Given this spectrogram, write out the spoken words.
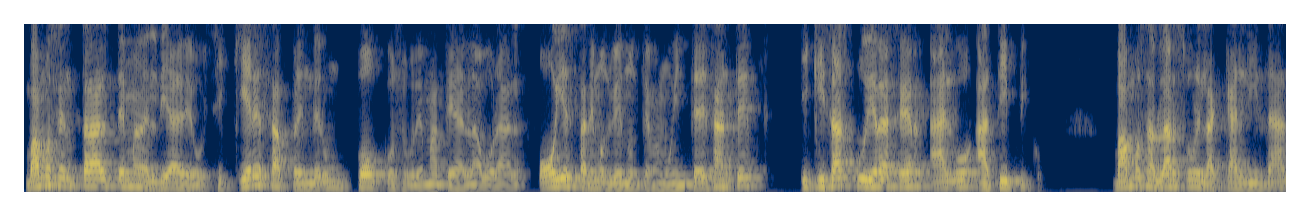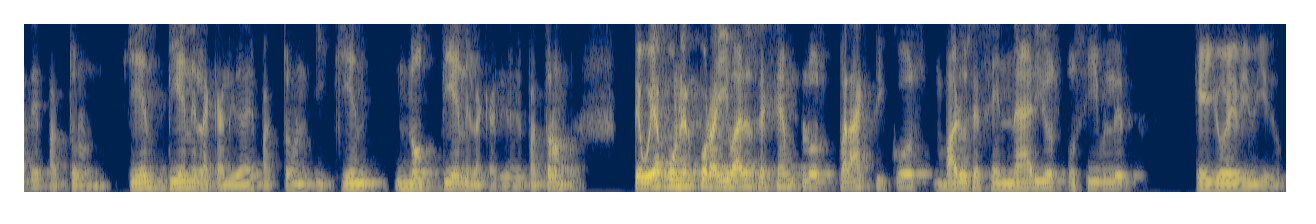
vamos a entrar al tema del día de hoy. Si quieres aprender un poco sobre materia laboral, hoy estaremos viendo un tema muy interesante y quizás pudiera ser algo atípico. Vamos a hablar sobre la calidad de patrón. ¿Quién tiene la calidad de patrón y quién no tiene la calidad de patrón? Te voy a poner por ahí varios ejemplos prácticos, varios escenarios posibles que yo he vivido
